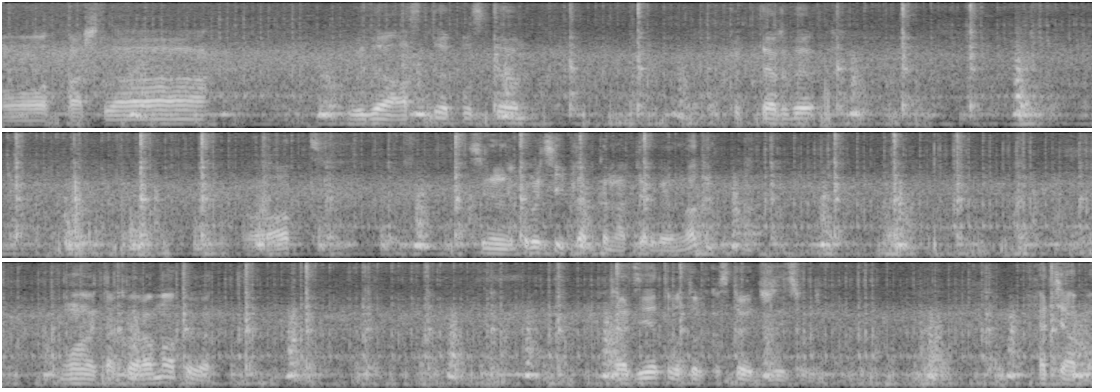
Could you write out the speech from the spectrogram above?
О, пошла. Выды асты пусты. Көттерді. Вот. Сильно не крути, пятка на первой, ладно? Ой, такой аромат его. Ради этого только стоит жить. Хотя бы.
